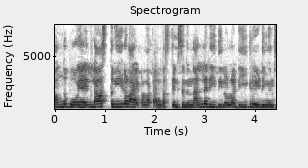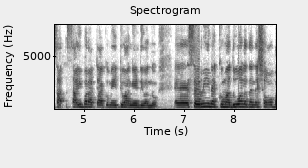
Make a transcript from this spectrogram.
വന്നു പോയ എല്ലാ സ്ത്രീകളായിട്ടുള്ള കണ്ടസ്റ്റൻസിനും നല്ല രീതിയിലുള്ള ഡീഗ്രേഡിങ്ങും സൈബർ അറ്റാക്കും ഏറ്റുവാങ്ങേണ്ടി വന്നു. സെറീനക്കും അതുപോലെ തന്നെ ശോഭ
